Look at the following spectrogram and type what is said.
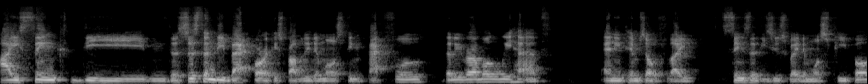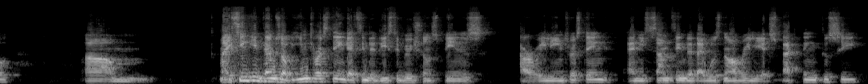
I think the the systemd backport is probably the most impactful deliverable we have, and in terms of like things that is used by the most people. Um, I think in terms of interesting, I think the distribution spins are really interesting, and it's something that I was not really expecting to see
